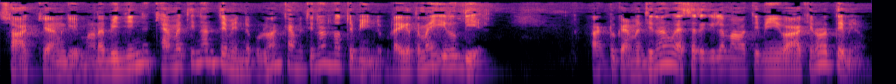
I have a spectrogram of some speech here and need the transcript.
ශාක්‍යයන්ගේ මන බින්දින්න කැමැති නම් තෙමෙන්න පුළුවන් කැමැති නම් නොතෙමෙන්න පුළුවන්. ඒක තමයි 이르දිය. අට්ටු කැමැති නම් වැසට ගිහලා මාව තෙමී වා කියනොත් තෙමෙනවා.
